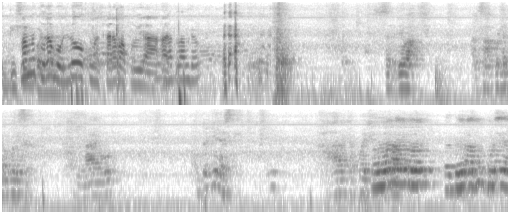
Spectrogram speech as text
दिसेल मग मी पण तुला नाही. बोललो की मस्कारा वापरूया. हात लांब ठेव. देवा सापडलं का पैसे नाही हो. अजून पुढे या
